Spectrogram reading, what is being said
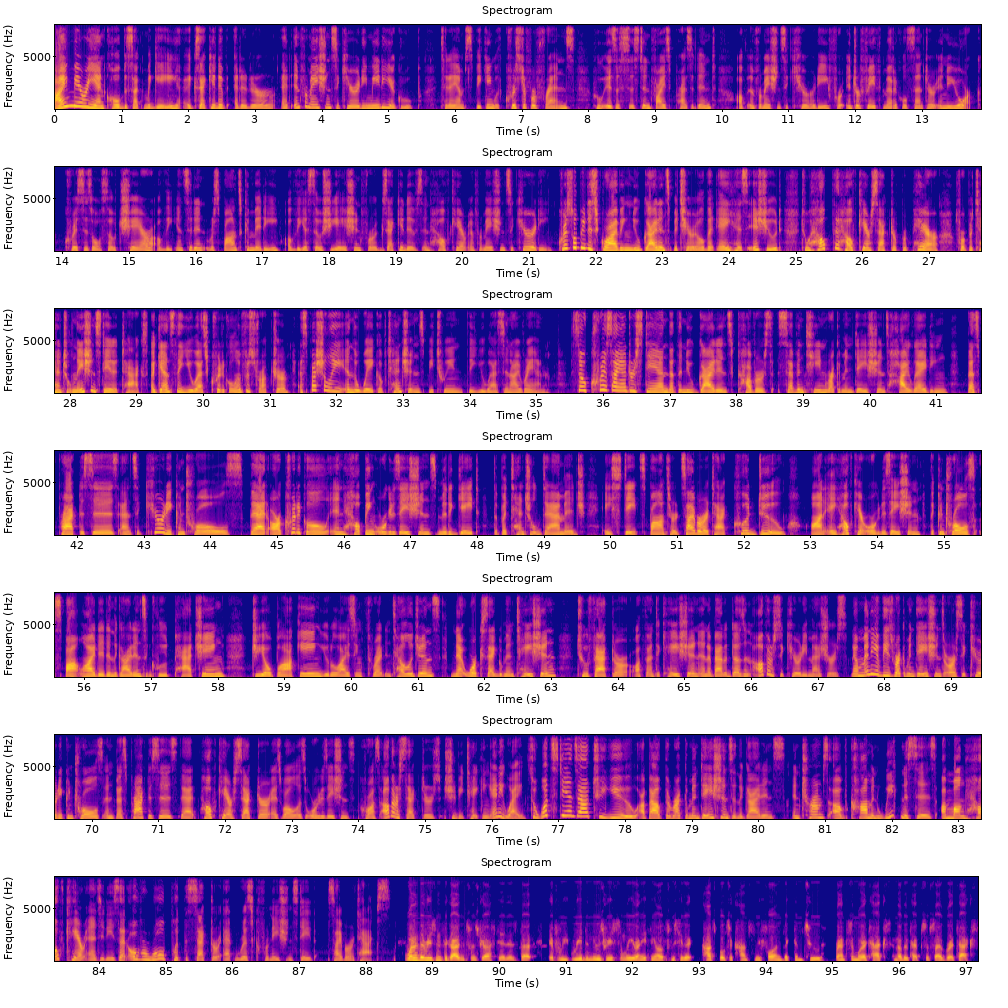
I'm Marianne Kolbasuk McGee, Executive Editor at Information Security Media Group. Today I'm speaking with Christopher Frenz, who is Assistant Vice President of Information Security for Interfaith Medical Center in New York. Chris is also chair of the Incident Response Committee of the Association for Executives in Healthcare Information Security. Chris will be describing new guidance material that A has issued to help the healthcare sector prepare for potential nation state attacks against the U.S. critical infrastructure, especially in the wake of tensions between the U.S. and Iran. So, Chris, I understand that the new guidance covers 17 recommendations highlighting best practices and security controls that are critical in helping organizations mitigate the potential damage a state sponsored cyber attack could do on a healthcare organization. The controls spotlighted in the guidance include patching, geo blocking, utilizing threat intelligence, network segmentation, two factor authentication, and about a dozen other security measures. Now, many of these recommendations are security controls and best practices that healthcare sector as well as organizations across other sectors should be taking anyway. So, what stands out to you about the recommendations in the guidance in terms of common weaknesses among healthcare entities that overall put the sector at risk for nation state cyber attacks? One of the reasons the guidance was drafted is that if we read the news recently or anything else, we see that hospitals are constantly falling victim to ransomware attacks and other types of cyber attacks.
